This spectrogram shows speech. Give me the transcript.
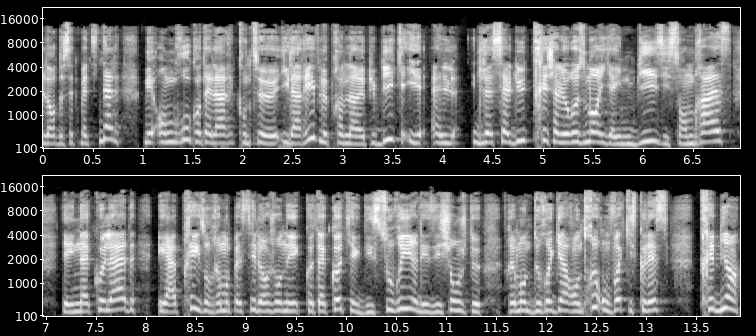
lors de cette matinale. Mais en gros, quand, elle quand il arrive, le président de la République, il, elle, il la salue très chaleureusement il y a une bise, ils s'embrassent, il y a une accolade, et après ils ont vraiment passé leur journée côte à côte. Il y a eu des sourires, des échanges de vraiment de regards entre eux. On voit qu'ils se connaissent très bien.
